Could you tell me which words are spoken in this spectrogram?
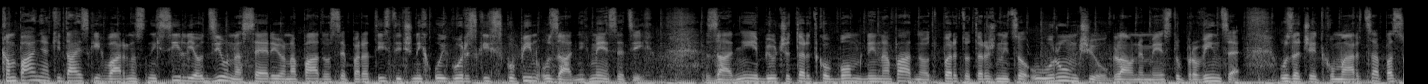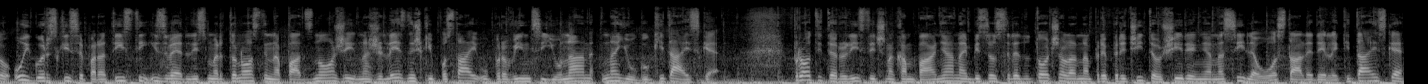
Kampanja kitajskih varnostnih sil je odziv na serijo napadov separatističnih ujgurskih skupin v zadnjih mesecih. Zadnji je bil četrtkov bombni napad na odprto tržnico v Urumčiju, glavnem mestu province. V začetku marca pa so ujgurski separatisti izvedli smrtonosni napad z noži na železniški postaj v provinci Yunan na jugu Kitajske. Protiteroristična kampanja naj bi se osredotočala na preprečitev širjenja nasilja v ostale dele Kitajske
